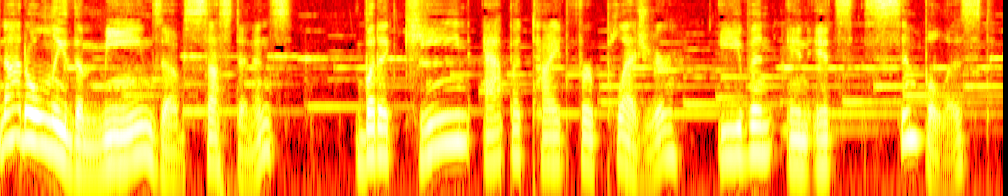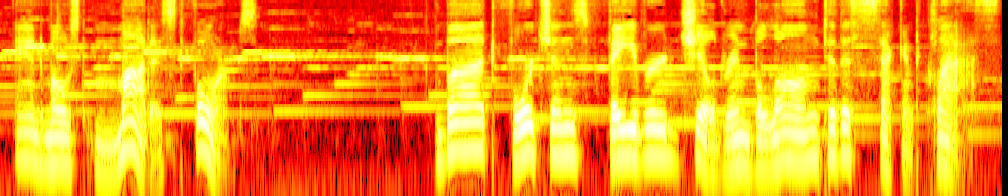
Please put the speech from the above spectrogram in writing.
not only the means of sustenance, but a keen appetite for pleasure, even in its simplest and most modest forms. But fortune's favored children belong to the second class.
